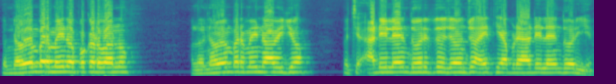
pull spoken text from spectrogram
તો નવેમ્બર મહિનો પકડવાનો. એટલે નવેમ્બર મહિનો આવી ગયો. પછી આડી લાઈન દોરી તો જવાનું અહીંથી આપણે આડી લાઈન દોરીએ.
